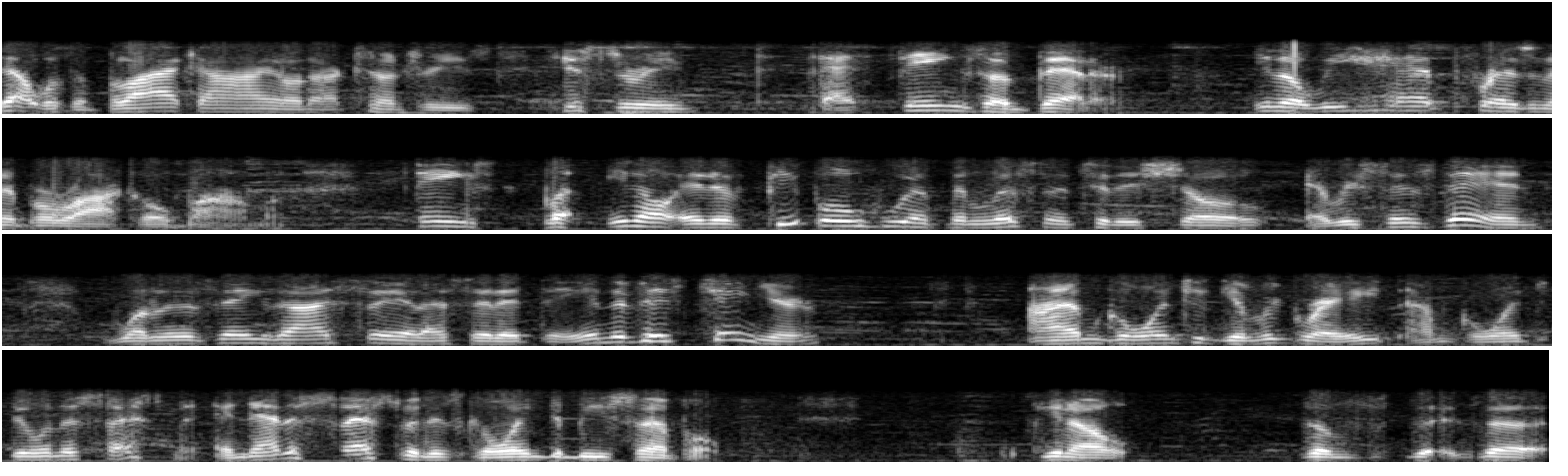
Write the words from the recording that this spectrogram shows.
that was a black eye on our country's history. That things are better. You know, we had President Barack Obama. Things, but you know, and if people who have been listening to this show ever since then one of the things I said, I said at the end of his tenure, I'm going to give a grade. I'm going to do an assessment, and that assessment is going to be simple. You know, the the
